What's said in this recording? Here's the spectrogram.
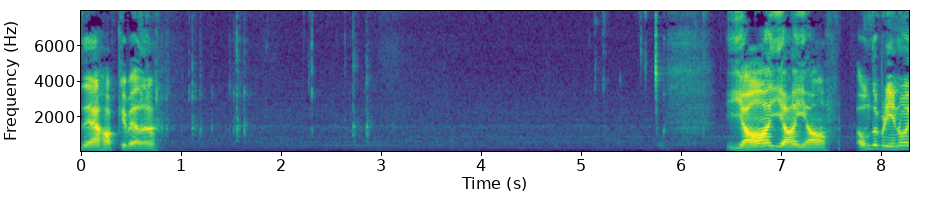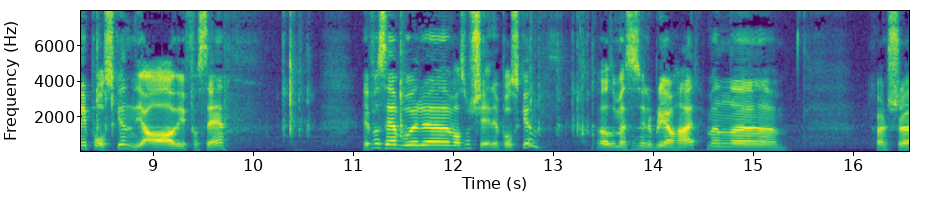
Det er hakket bedre. Ja, ja, ja. Om det blir noe i påsken? Ja, vi får se. Vi får se hvor, eh, hva som skjer i påsken. Altså, Mest sannsynlig blir jeg her, men uh, kanskje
